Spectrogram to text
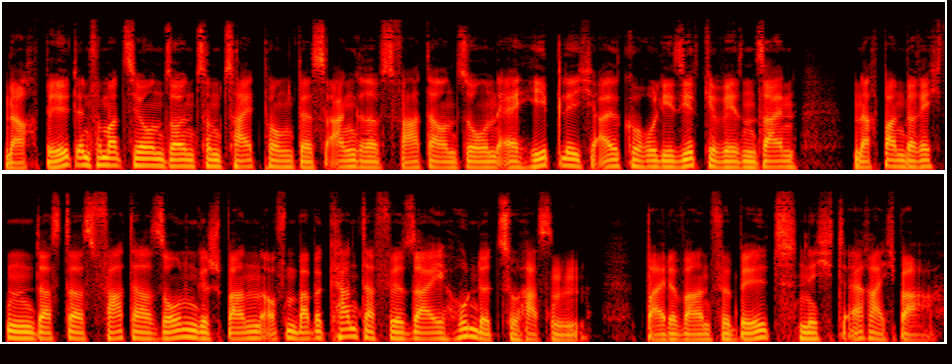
Nach Bildinformationen sollen zum Zeitpunkt des Angriffs Vater und Sohn erheblich alkoholisiert gewesen sein. Nachbarn berichten, dass das Vater-Sohn-Gespann offenbar bekannt dafür sei, Hunde zu hassen. Beide waren für Bild nicht erreichbar.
